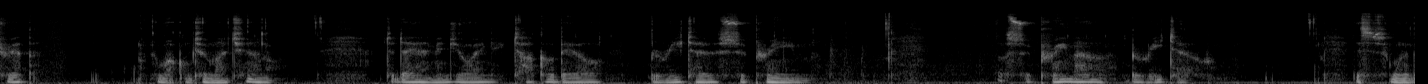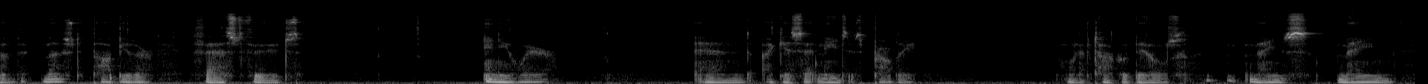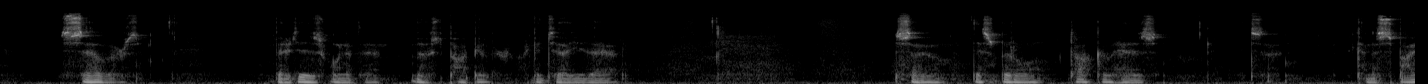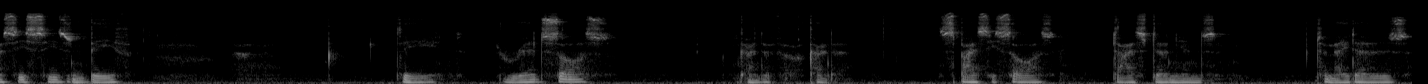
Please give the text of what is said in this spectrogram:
Trip. Welcome to my channel. Today I'm enjoying a Taco Bell Burrito Supreme. A Supremo Burrito. This is one of the most popular fast foods anywhere. And I guess that means it's probably one of Taco Bell's main, main sellers. But it is one of the most popular, I can tell you that. So this little taco has, it's a kind of spicy seasoned beef, the red sauce, kind of uh, kind of spicy sauce, diced onions, tomatoes,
